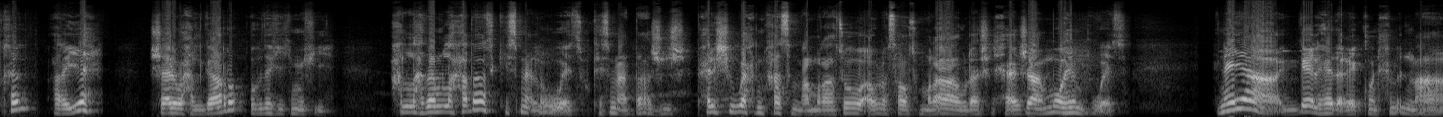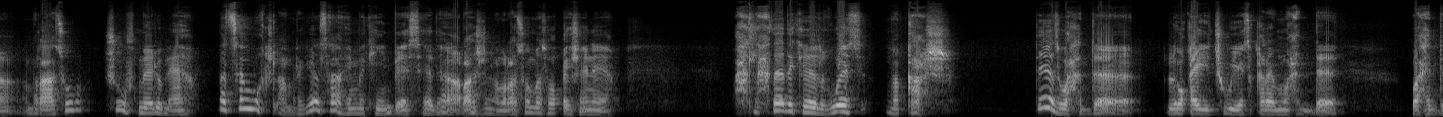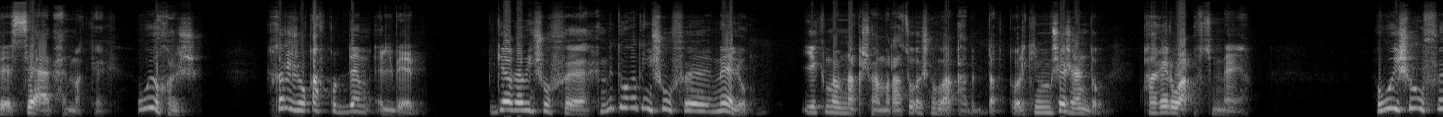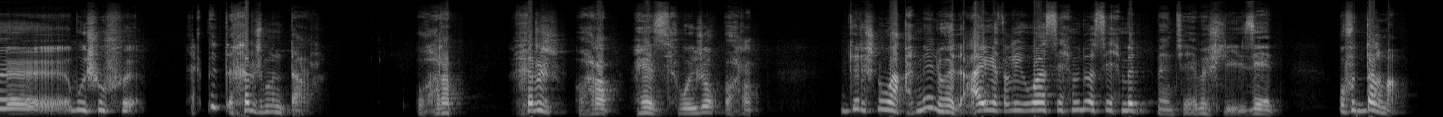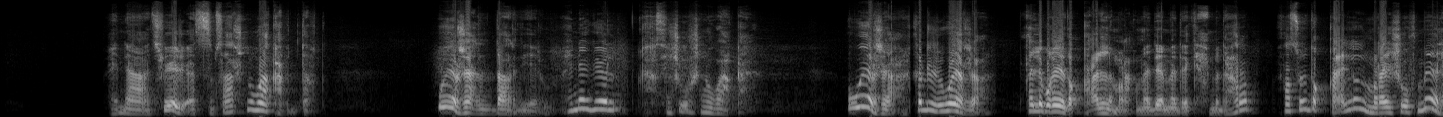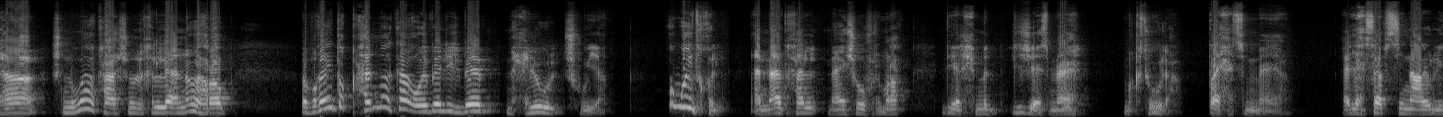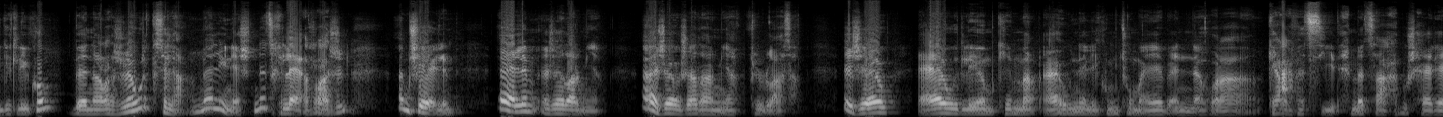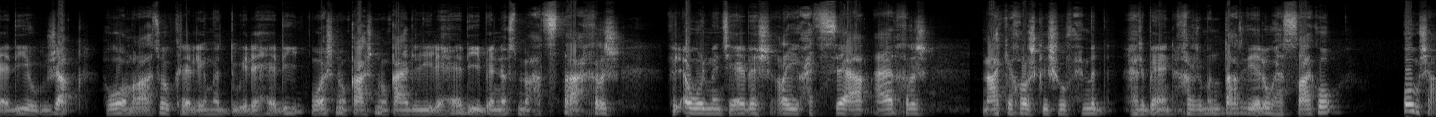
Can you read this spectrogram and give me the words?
دخل ريح شعل واحد الكارو وبدا كيكمي فيه. واحد اللحظة من اللحظات كيسمع الغوات وكيسمع الضجيج. بحال شي واحد مخاصم مع مراتو اولا صوت مرا ولا شي حاجة المهم غوات هنايا قال هذا غيكون حمد مع مراتو شوف مالو معاها. ما تسوقش الأمر قال صافي ما كاين باس هذا راجل مع مراتو ما توقيش أنايا. واحد اللحظة داك الغوات مبقاش داز واحد الوقيت شوية تقريبا واحد واحد الساعة بحال مكاك ويخرج خرج وقف قدام الباب. قال غادي نشوف حمد وغادي نشوف مالو ياك ما مناقش مع مراتو اشنو واقع بالضبط ولكن مشاش عنده. بقى غير واقف تمايا. هو يشوف هو يشوف حمد خرج من الدار. وهرب. خرج وهرب. هاز حوايجو وهرب. قال شنو واقع مالو هذا؟ عيط عليه واسي احمد واسي احمد ما انتبهش ليه زاد. وفي الظلمة. هنا تفاجأ السمسار شنو واقع بالضبط. ويرجع للدار ديالو. هنا قال خصني نشوف شنو واقع. ويرجع خرج ويرجع. بحال بغا يدق على المرأة مادام هداك أحمد هرب خاصو يدق على المرا يشوف مالها شنو واقع شنو لي خلاه أنه يهرب. بغا يدق بحال هكا ويبان ليه الباب محلول شوية. هو يدخل. مع دخل مع يشوف المرا ديال حمد اللي جات معاه مقتولة طايحة تمايا. على حساب السيناريو اللي قلت لكم بأن راجلها هو اللي قتلها. ما ليناش تخلع الراجل مشى يعلم اعلم جدارمية اجاو جدارمية في البلاصة. جاو عاود ليهم كيما عاودنا لكم نتوما بأنه راه كيعرف هاد السيد أحمد صاحبو شحال هادي وجا هو مراتو كرا ليهم هاد الدويلة هادي. واشنو وقع شنو وقع هاد الليلة هادي؟ بأنه سمع واحد الصداع خرج. في الأول ما انتبهش ريح واحد الساعة عاد خرج. مع كيخرج كيشوف حمد هربان خرج من الدار ديالو الساكو ومشى.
